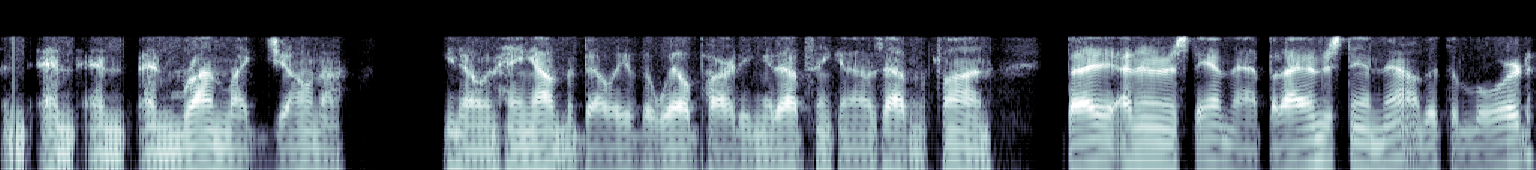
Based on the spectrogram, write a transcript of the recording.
and and and and run like Jonah, you know, and hang out in the belly of the whale partying it up thinking I was having fun. But I, I didn't understand that. But I understand now that the Lord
